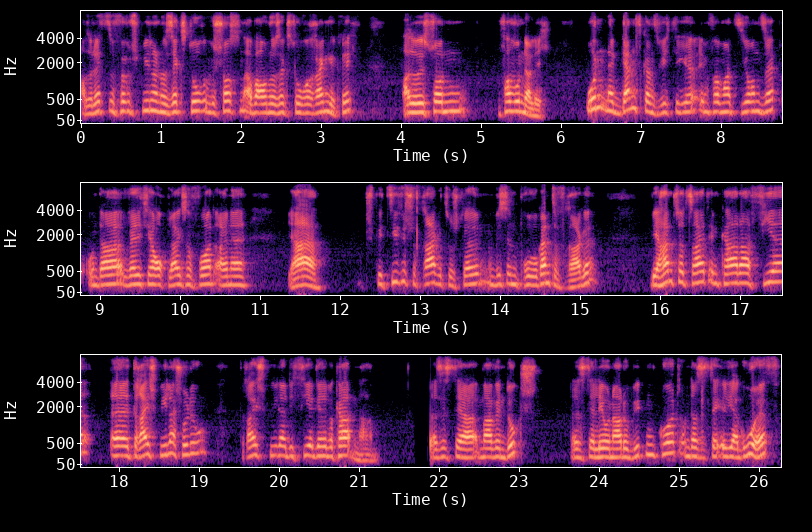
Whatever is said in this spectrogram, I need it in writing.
Also letzten fünf Spiele nur sechs Tore geschossen, aber auch nur sechs Tore reingekriegt. Also ist schon verwunderlich. Und eine ganz, ganz wichtige Information, Sepp, und da werde ich ja auch gleich sofort eine ja, spezifische Frage zu stellen, ein bisschen provokante Frage. Wir haben zurzeit im Kader vier, äh, drei Spieler, Entschuldigung, drei Spieler, die vier gelbe Karten haben. Das ist der Marvin Duksch, das ist der Leonardo Bittencourt und das ist der Ilya Gruev.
